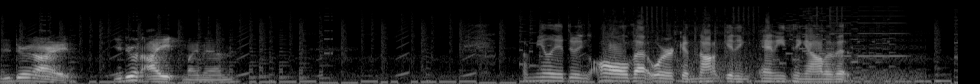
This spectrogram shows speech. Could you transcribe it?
you're doing alright. You're doing aight, my man. Amelia doing all that work and not getting anything out of it. I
